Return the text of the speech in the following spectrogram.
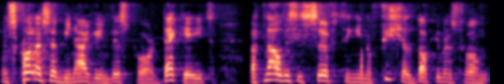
And scholars have been arguing this for decades, but now this is surfacing in official documents from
